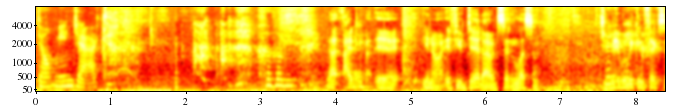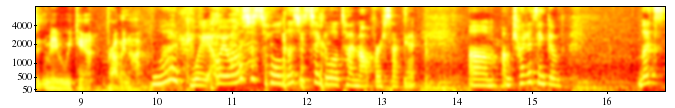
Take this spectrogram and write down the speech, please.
don't mean Jack. I, uh, you know, if you did, I would sit and listen. Maybe we can fix it, and maybe we can't. Probably not. What? Wait, wait, well, let's just hold, let's just take a little time out for a second. Um, I'm trying to think of, let's,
